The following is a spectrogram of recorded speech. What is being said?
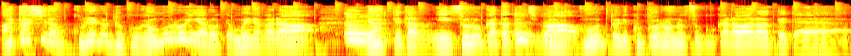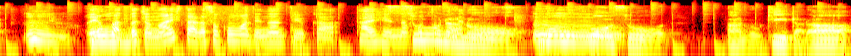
私らこれのどこがおもろいんやろって思いながら、やってたのに、その方たちは、本当に心の底から笑ってて、うん。よかったじゃない？したらそこまでなんていうか、大変なことそうになくなの。本放送、あの、聞いたら、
